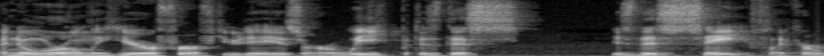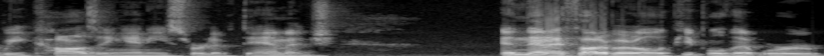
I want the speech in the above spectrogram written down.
I know we're only here for a few days or a week, but is this is this safe? Like, are we causing any sort of damage? And then I thought about all the people that were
